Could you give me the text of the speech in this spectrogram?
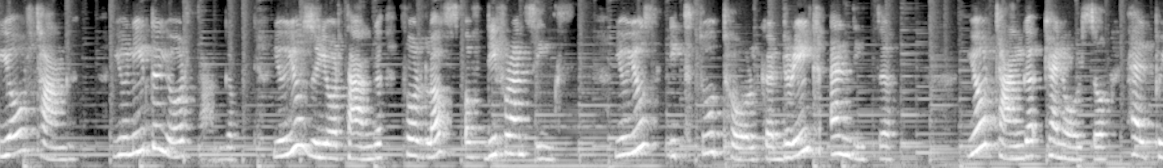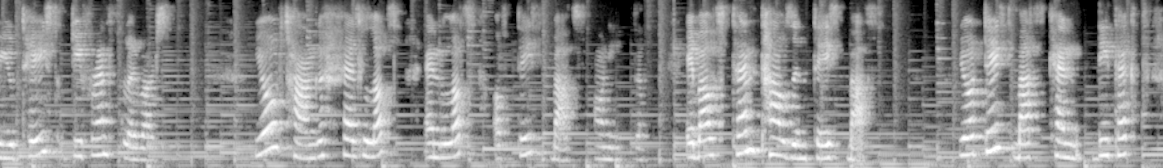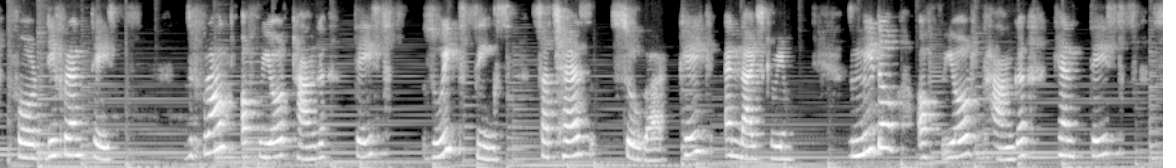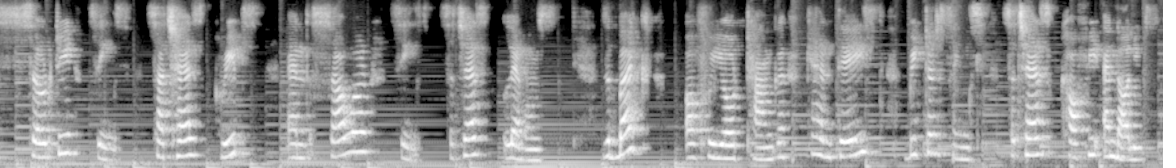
Your tongue. You need your tongue. You use your tongue for lots of different things. You use it to talk, drink, and eat. Your tongue can also help you taste different flavors. Your tongue has lots and lots of taste buds on it. About 10,000 taste buds. Your taste buds can detect for different tastes. The front of your tongue tastes sweet things such as sugar, cake, and ice cream. The middle of your tongue can taste salty things such as grapes and sour things such as lemons. The back of your tongue can taste bitter things such as coffee and olives.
